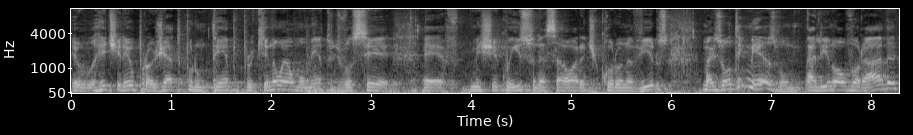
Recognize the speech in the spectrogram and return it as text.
eu retirei o projeto por um tempo, porque não é o momento de você é, mexer com isso nessa hora de coronavírus. Mas ontem mesmo, ali no Alvorada,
